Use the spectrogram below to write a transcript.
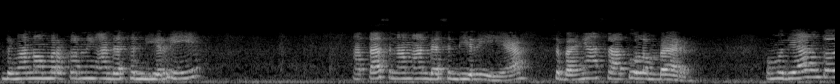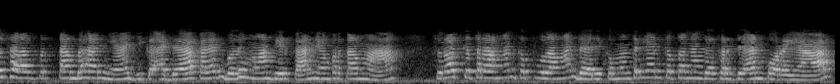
dengan nomor rekening Anda sendiri atas nama Anda sendiri ya, sebanyak satu lembar. Kemudian untuk syarat pertambahannya, jika ada, kalian boleh melampirkan yang pertama, surat keterangan kepulangan dari Kementerian Ketenagakerjaan Korea.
